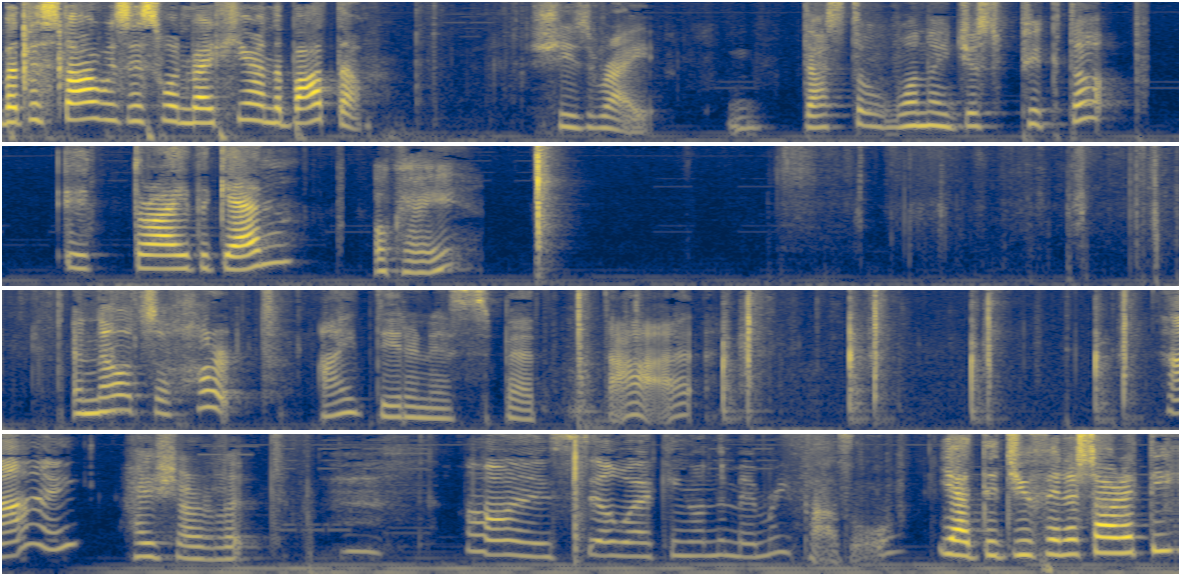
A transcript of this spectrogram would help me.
But the star was this one right here on the bottom. She's right. That's the one I just picked up. It, try it again. Okay. And now it's a heart. I didn't expect that. Hi. Hi, Charlotte. Oh, I'm still working on the memory puzzle. Yeah, did you finish already?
